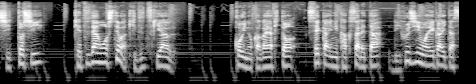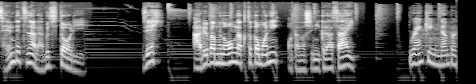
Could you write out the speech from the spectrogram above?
嫉妬し決断をしては傷つき合う。恋の輝きと世界に隠された理不尽を描いた鮮烈なラブストーリー。ぜひアルバムの音楽とともにお楽しみください。Ranking number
